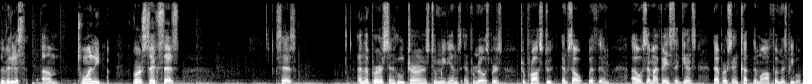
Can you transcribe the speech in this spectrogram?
Leviticus um, 20, verse 6 says, says, and the person who turns to mediums and familiar spirits to prostitute himself with them, I will set my face against that person and cut them off from his people.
